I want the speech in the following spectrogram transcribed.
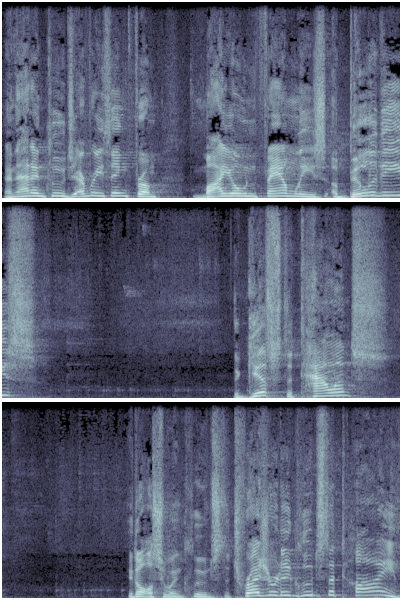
And that includes everything from my own family's abilities, the gifts, the talents. It also includes the treasure, it includes the time.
